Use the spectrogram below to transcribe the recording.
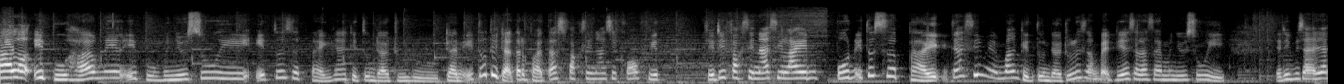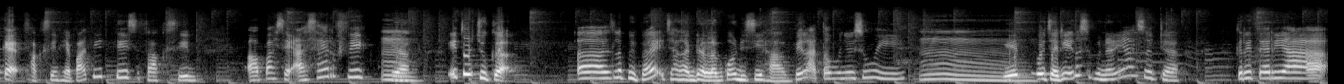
Kalau ibu hamil, ibu menyusui itu sebaiknya ditunda dulu dan itu tidak terbatas vaksinasi COVID. Jadi vaksinasi lain pun itu sebaiknya sih memang ditunda dulu sampai dia selesai menyusui. Jadi misalnya kayak vaksin hepatitis, vaksin apa CA cervix Hmm. ya itu juga eh, lebih baik jangan dalam kondisi hamil atau menyusui Hmm. gitu. Jadi itu sebenarnya sudah kriteria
